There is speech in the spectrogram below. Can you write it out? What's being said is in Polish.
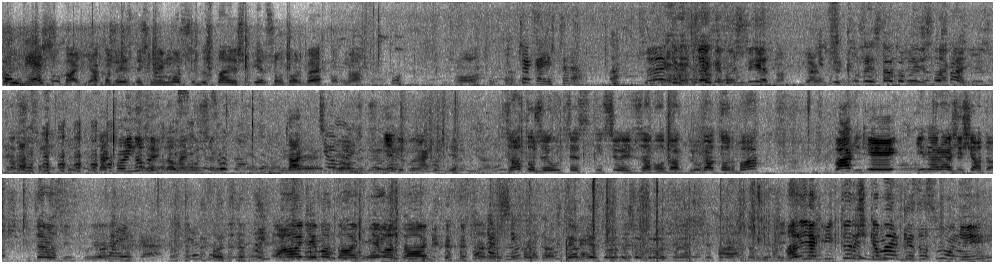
Skąd wiesz? Słuchaj, jako że jesteś najmłodszy, dostajesz pierwszą torbę od nas. O. Czekaj jeszcze raz. Czekaj, czekaj, bo jeszcze jedna. Jak dłużej stał, to będzie dostanie. Tak powinno być. Dla najmłodszego. Tak. Nie wiem, bo jak... Za to, że uczestniczyłeś w zawodach, druga torba. Baki! I na razie siadasz. I teraz... A, nie ma tak, nie ma tak. Ale jak mi któryś kamerkę zasłoni...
